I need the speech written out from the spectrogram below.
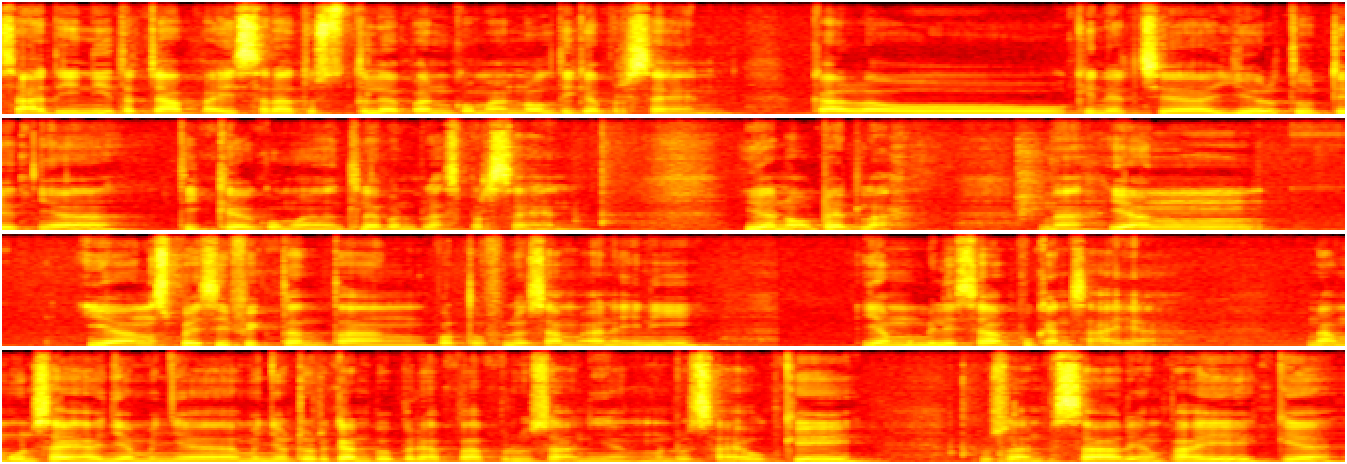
saat ini tercapai 108,03 persen. Kalau kinerja year to date-nya 3,18 persen. Ya not bad lah. Nah, yang yang spesifik tentang portofolio saham anak ini yang memilih saham bukan saya. Namun saya hanya menyodorkan beberapa perusahaan yang menurut saya oke, okay, perusahaan besar yang baik ya,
